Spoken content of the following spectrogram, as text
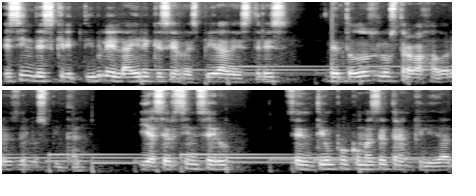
es indescriptible el aire que se respira de estrés de todos los trabajadores del hospital, y a ser sincero, sentí un poco más de tranquilidad,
